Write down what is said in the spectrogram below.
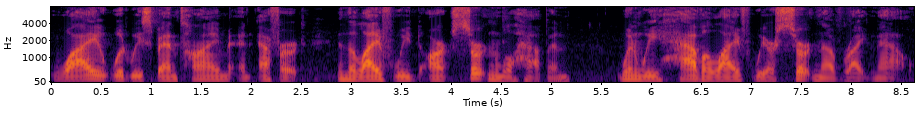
why would we spend time and effort in the life we aren't certain will happen when we have a life we are certain of right now?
